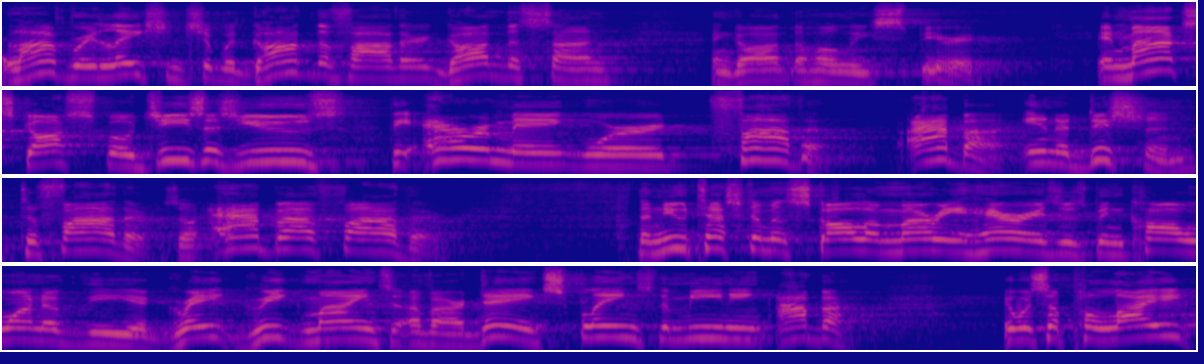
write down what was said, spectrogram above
love relationship with God the Father, God the Son, and God the Holy Spirit. In Mark's gospel, Jesus used the Aramaic word father, Abba, in addition to father. So, Abba, Father. The New Testament scholar Murray Harris, who's been called one of the great Greek minds of our day, explains the meaning Abba. It was a polite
